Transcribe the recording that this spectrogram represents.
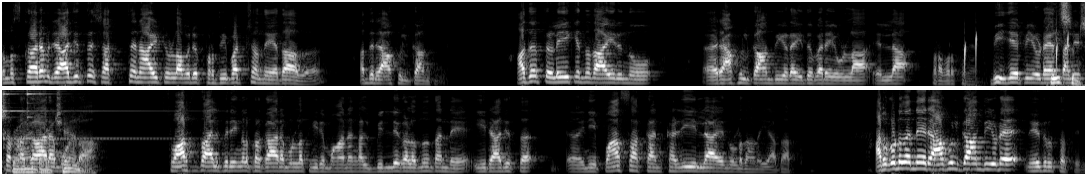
നമസ്കാരം. രാജ്യത്തെ ശക്തനായിട്ടുള്ള ഒരു പ്രതിപക്ഷ നേതാവ് അത് രാഹുൽ ഗാന്ധിയാണ്. അത് തെളിയിക്കുന്നതായിരുന്നു രാഹുൽ ഗാന്ധിയുടെ ഇതുവരെയുള്ള എല്ലാ പ്രവർത്തനങ്ങളും. ബി ജെ പിയുടെ പ്രകാരമുള്ള സ്വാർത്ഥ താല്പര്യങ്ങൾ പ്രകാരമുള്ള തീരുമാനങ്ങൾ ബില്ലുകളൊന്നും തന്നെ ഈ രാജ്യത്ത് ഇനി പാസ്സാക്കാൻ കഴിയില്ല എന്നുള്ളതാണ് യാഥാർത്ഥ്യം. അതുകൊണ്ട് തന്നെ രാഹുൽ ഗാന്ധിയുടെ നേതൃത്വത്തിൽ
